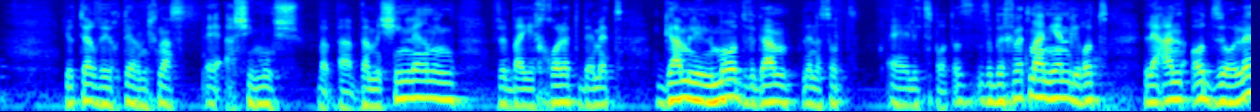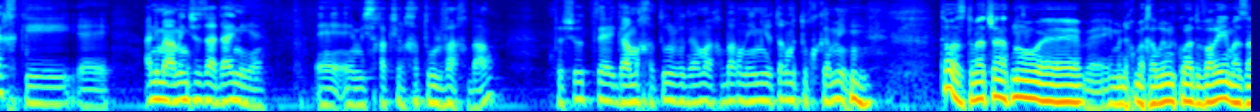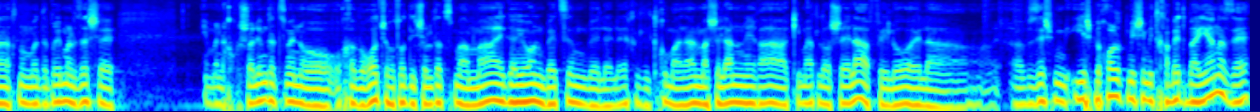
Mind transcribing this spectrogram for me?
יותר ויותר נכנס אה, השימוש ב machine learning וביכולת באמת גם ללמוד וגם לנסות אה, לצפות. אז זה בהחלט מעניין לראות לאן עוד זה הולך, כי אה, אני מאמין שזה עדיין יהיה אה, אה, משחק של חתול ועכבר. פשוט אה, גם החתול וגם העכבר נהיים יותר מתוחכמים. טוב, זאת אומרת שאנחנו, אה, אם אנחנו מחברים את כל הדברים, אז אנחנו מדברים על זה שאם אנחנו שואלים את עצמנו, או, או חברות שרוצות לשאול את עצמם, מה ההיגיון בעצם ללכת לתחום הענן, מה שלנו נראה כמעט לא שאלה אפילו, אלא... אז יש, יש בכל זאת מי שמתחבט בעניין הזה,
